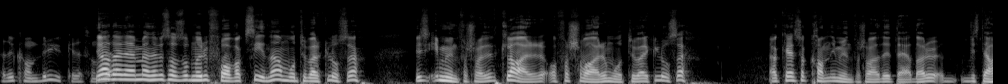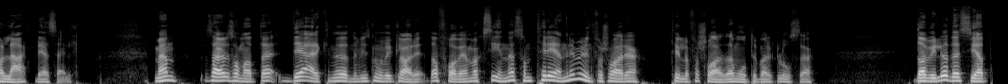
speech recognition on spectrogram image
Ja, du kan bruke det som Ja, det er det jeg mener. Sånn som når du får vaksine mot tuberkulose. Hvis immunforsvaret ditt klarer å forsvare mot tuberkulose, ok, så kan immunforsvaret ditt det. Du, hvis de har lært det selv. Men så er det sånn at det, det er ikke nødvendigvis noe vi klarer. Da får vi en vaksine som trener immunforsvaret til å forsvare deg mot tuberkulose. Da vil jo det si at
